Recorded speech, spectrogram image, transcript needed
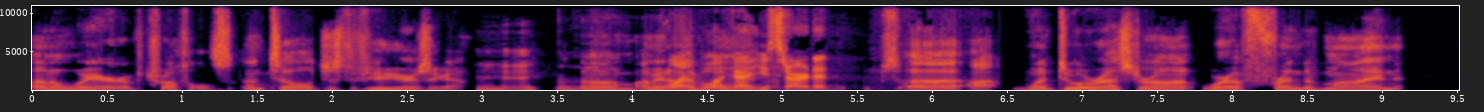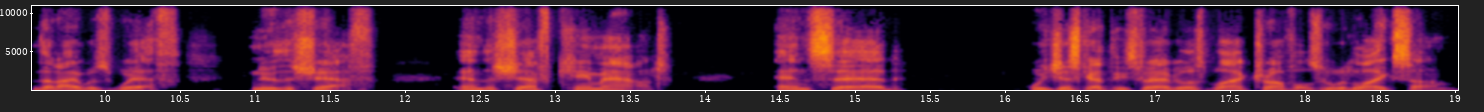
unaware of truffles until just a few years ago. Mm-hmm. Mhm. Um, I mean, what I've what got you started? uh, I went to a restaurant where a friend of mine that I was with knew the chef, and the chef came out and said, "We just got these fabulous black truffles. Who would like some?"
